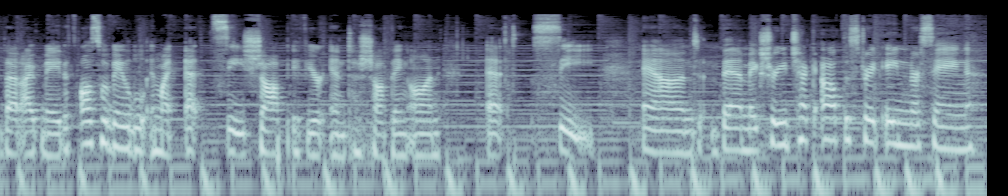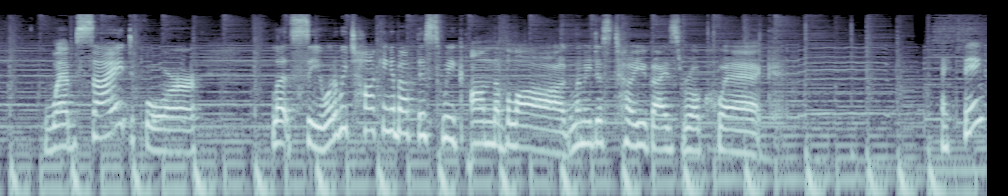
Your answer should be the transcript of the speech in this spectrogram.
that I've made. It's also available in my Etsy shop if you're into shopping on Etsy. And then make sure you check out the Straight A Nursing website for let's see, what are we talking about this week on the blog? Let me just tell you guys real quick. I think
